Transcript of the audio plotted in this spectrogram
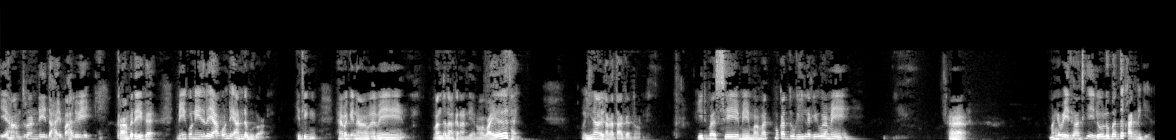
ඒ හාමුදුරන්ගේ 10 15 කාමරයක මේ කොනේ ඉඳලා යා කොණ්ඩේ යන්න පුළුවන්. ඉතින් හැම කෙනාම මේ වන්දනා කරන්න යනවා වයසයි. ඔය hina වෙලා කතා කරනවා. ඊට පස්සේ මේ මමත් මොකද්ද ගිහිල්ලා කිව්වා මේ ආ මම ඒ සංස්කෘතිය එළවලු බද්ද කන්නේ කියලා.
